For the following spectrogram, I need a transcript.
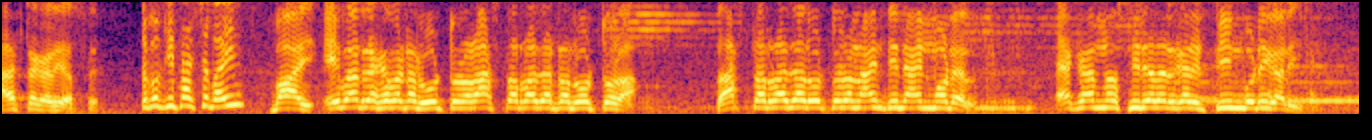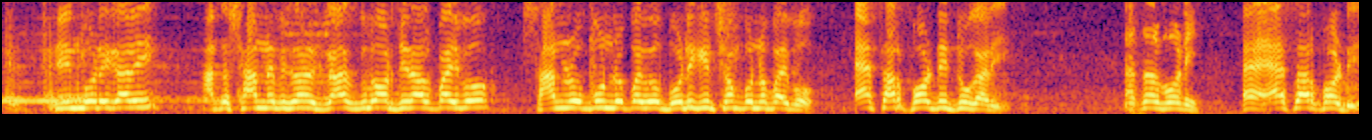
আরেকটা গাড়ি আছে। তারপর কি থাকছে ভাই? ভাই এবার দেখাবো একটা রোড টোরা রাস্তার রাজা একটা রোড টোরা। রাস্তার রাজা রোড টোরা নাইনটি নাইন মডেল। একান্ন সিরিয়ালের গাড়ি তিন বডি গাড়ি। তিন বডি গাড়ি আপনার সামনে পিছনের গ্লাসগুলো অরিজিনাল পাইবো সানরূপ মুন্ডু পাইবো বডি কিট সম্পূর্ণ পাইবো। এস আর ফর্টি টু গাড়ি। এস আর বডি হ্যাঁ এস আর ফর্টি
